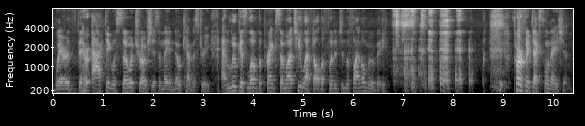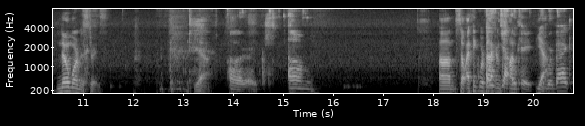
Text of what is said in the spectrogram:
where their acting was so atrocious and they had no chemistry. And Lucas loved the prank so much he left all the footage in the final movie. Perfect explanation. No more mysteries. Yeah. all right um Um, so I think we're back oh, on. yeah on- okay Yeah. we're back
